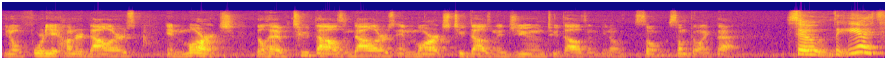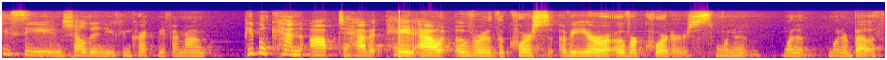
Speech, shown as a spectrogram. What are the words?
you know, forty-eight hundred dollars in March, they'll have two thousand dollars in March, two thousand in June, two thousand, you know, so, something like that. So the EITC, and Sheldon, you can correct me if I'm wrong, people can opt to have it paid out over the course of a year or over quarters, one or, one or, one or both.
